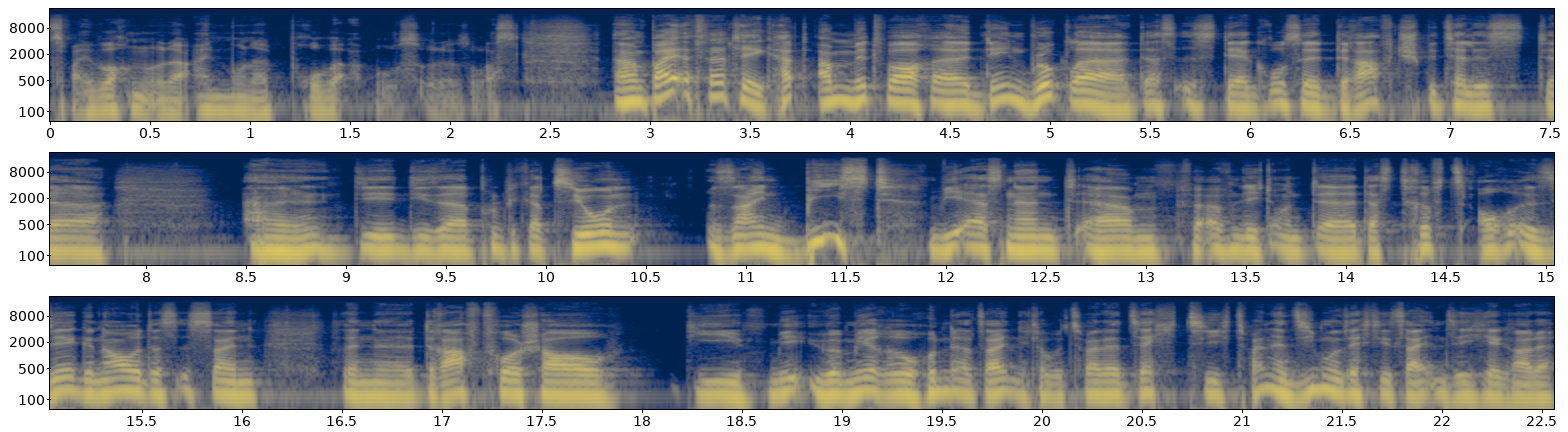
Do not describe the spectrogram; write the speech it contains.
zwei Wochen oder einen Monat Probeabos oder sowas. Ähm, bei Athletic hat am Mittwoch äh, Dane Brookler, das ist der große Draft-Spezialist äh, äh, die, dieser Publikation, sein Beast, wie er es nennt, ähm, veröffentlicht und äh, das trifft es auch sehr genau. Das ist sein, seine Draft-Vorschau, die mehr, über mehrere hundert Seiten, ich glaube 260, 267 Seiten sehe ich hier gerade,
